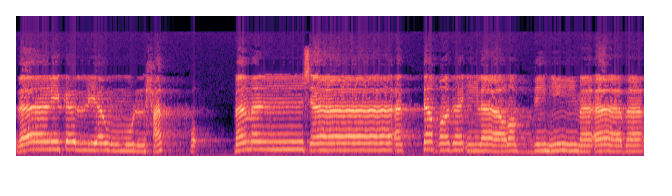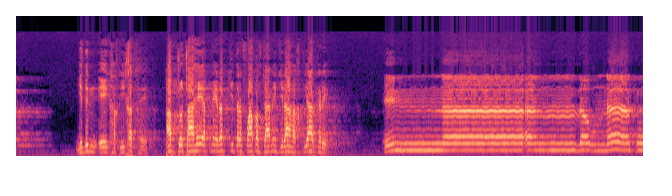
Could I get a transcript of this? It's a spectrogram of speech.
ذلك اليوم الحق فمن شاء اتخذ إلى ربه مآبا۔ یہ دن ایک حقیقت ہے۔ اب جو چاہے اپنے رب کی طرف واپس جانے کی راہ اختیار کرے۔ إنا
